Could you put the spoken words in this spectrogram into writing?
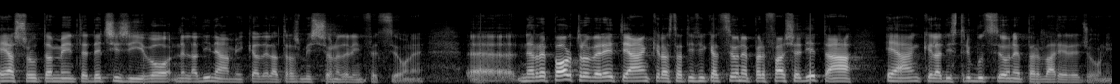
è assolutamente decisivo nella dinamica della trasmissione dell'infezione. Eh, nel report troverete anche la stratificazione per fasce di età e anche la distribuzione per varie regioni.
